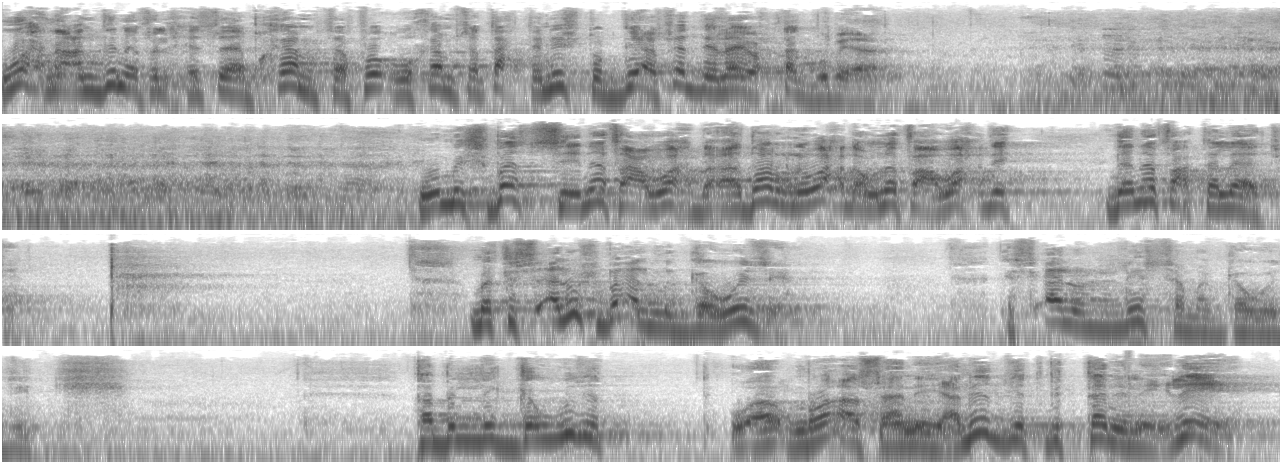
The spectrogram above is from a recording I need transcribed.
وإحنا عندنا في الحساب خمسة فوق وخمسة تحت نشطب دي اشد لا يحتج بها. ومش بس نفع واحدة أضر واحدة ونفع واحدة ده نفع ثلاثة ما تسألوش بقى المتجوزة اسألوا اللي لسه ما اتجوزتش طب اللي اتجوزت امراه ثانية رضيت بالتاني ليه؟ ليه؟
